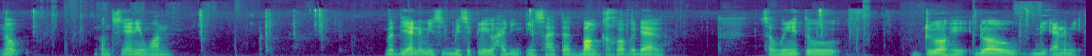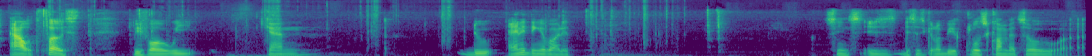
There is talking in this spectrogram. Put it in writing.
Nope, don't see anyone. But the enemy is basically hiding inside that bunker over there. So we need to draw, he, draw the enemy out first before we can do anything about it. Since is this is gonna be a close combat, so uh,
